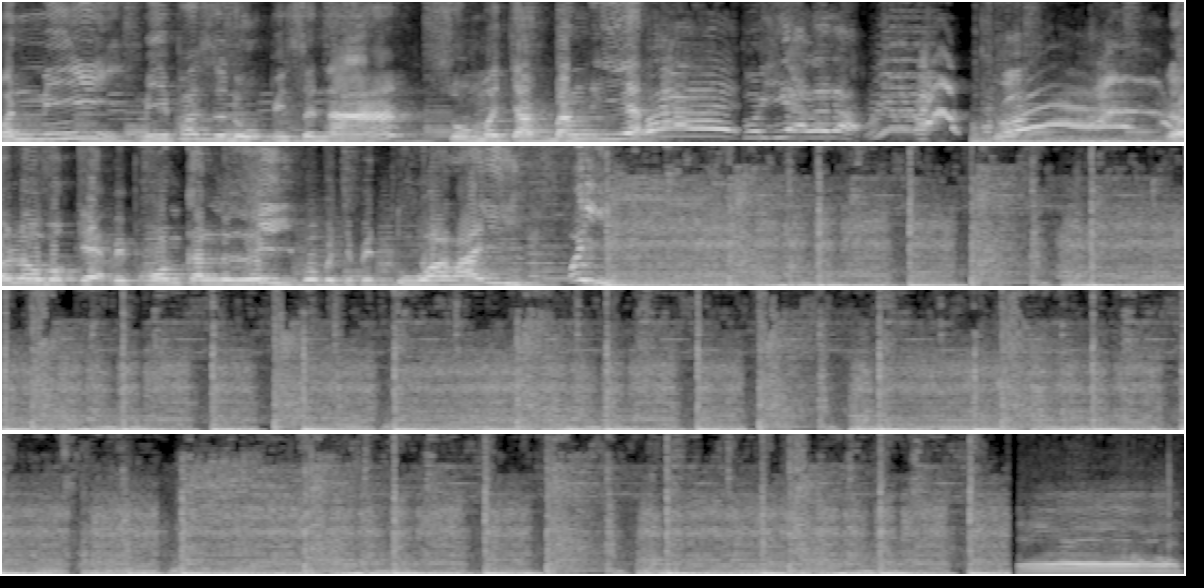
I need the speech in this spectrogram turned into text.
วันนี้มีพัสดุปริศนาส่งมาจากบางเอียด ตัวเหี้ยอะไรน่ะแล้วเรามาแกะไปพร้อมกันเลย ว่ามันจะเป็นตัวอะไรเฮ้ยแอด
